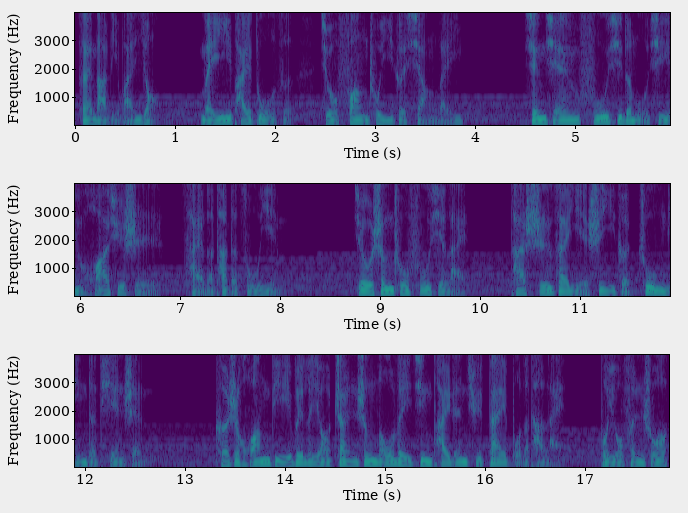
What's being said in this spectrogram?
在那里玩药。每一拍肚子就放出一个响雷。先前伏羲的母亲华胥氏踩了他的足印，就生出伏羲来。他实在也是一个著名的天神。可是皇帝为了要战胜楼泪，竟派人去逮捕了他来，不由分说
